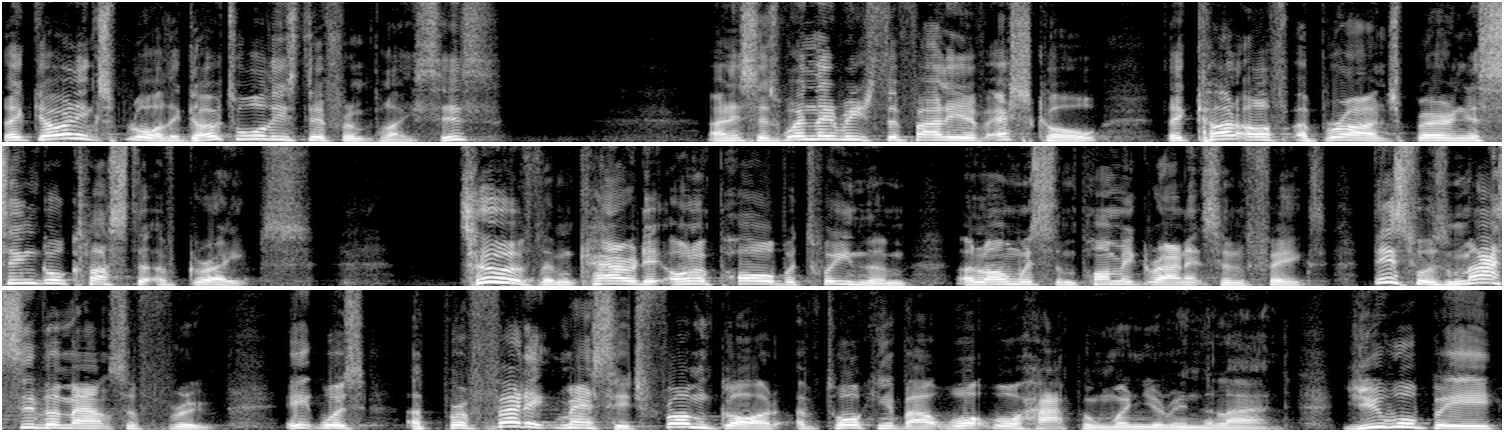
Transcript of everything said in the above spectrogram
they go and explore, they go to all these different places. And it says, when they reach the valley of Eshcol, they cut off a branch bearing a single cluster of grapes. Two of them carried it on a pole between them, along with some pomegranates and figs. This was massive amounts of fruit. It was a prophetic message from God of talking about what will happen when you're in the land. You will be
